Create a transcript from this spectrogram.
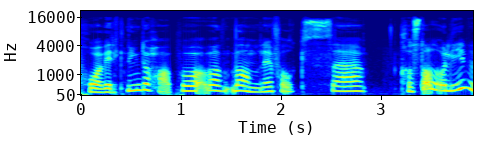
påvirkning du har på vanlige folks eh, kosthold og liv?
